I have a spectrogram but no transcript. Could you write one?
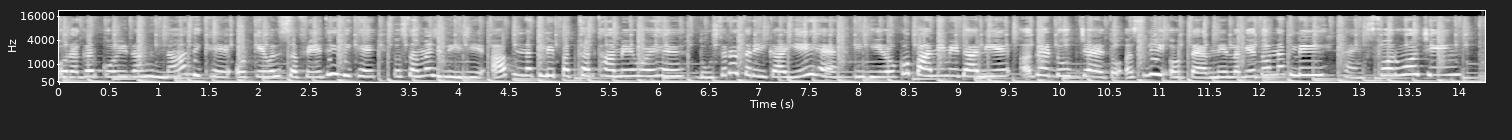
और अगर कोई रंग ना दिखे और केवल सफ़ेद दिखे तो समझ लीजिए, आप नकली पत्थर थामे हुए हैं। दूसरा तरीका ये है कि हीरो को पानी में डालिए। अगर डूब जाए तो असली और तैरने लगे तो नकली। थैंक्स फॉर वॉचिंग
